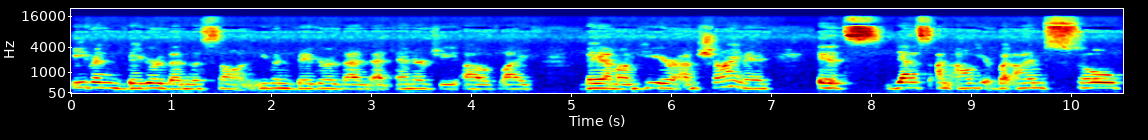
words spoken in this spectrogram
even bigger than the sun, even bigger than that energy of like, bam, I'm here, I'm shining. It's yes, I'm out here, but I'm so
